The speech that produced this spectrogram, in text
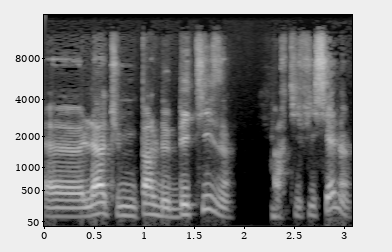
Euh, là, tu me parles de bêtises artificielles,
